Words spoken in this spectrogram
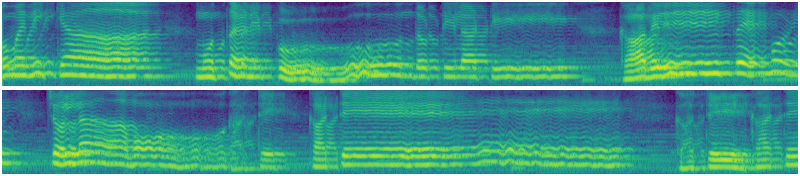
ഓമനിക്കാൻ മുത്തണിപ്പൂന്തൊട്ടിലാട്ടി. കാതിൽ തേമൊഴി ചൊല്ലാമോ കാറ്റേ കാറ്റേ കാറ്റേ കാറ്റേ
